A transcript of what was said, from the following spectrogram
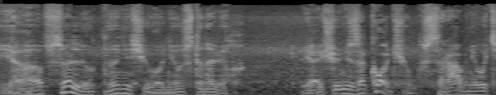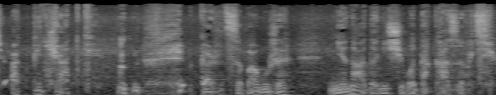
я абсолютно ничего не установил. Я еще не закончил сравнивать отпечатки. Кажется, вам уже не надо ничего доказывать.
